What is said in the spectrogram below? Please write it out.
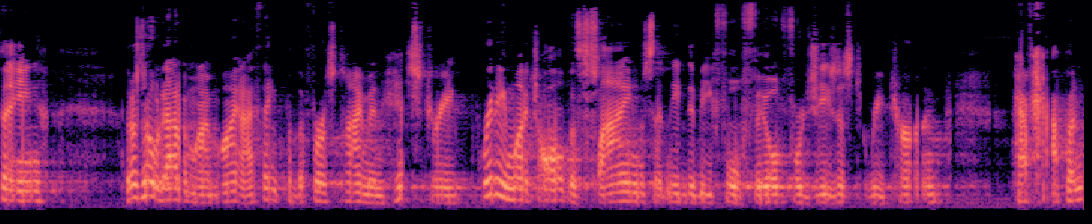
thing, there's no doubt in my mind, I think for the first time in history, pretty much all the signs that need to be fulfilled for Jesus to return have happened.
